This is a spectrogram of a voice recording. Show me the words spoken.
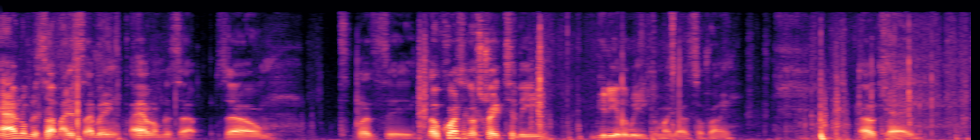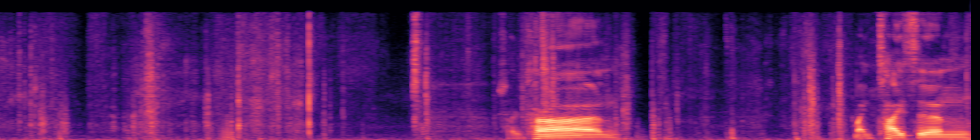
I haven't opened this up. I just, I mean, I haven't opened this up. So Let's see. Of course, I go straight to the beauty of the week. Oh my god, it's so funny. Okay. Chaka Khan, Mike Tyson.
